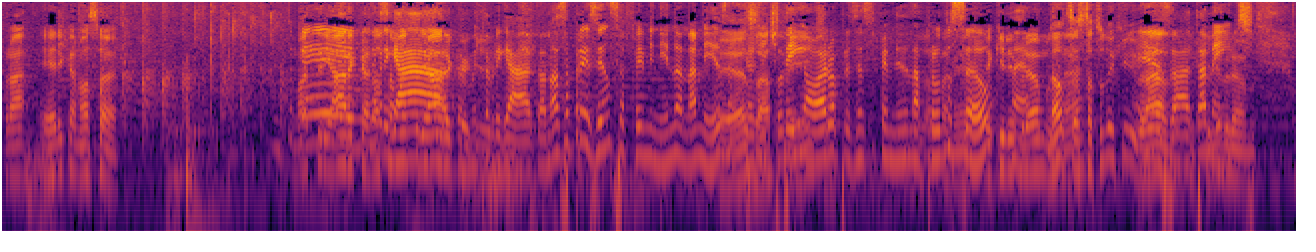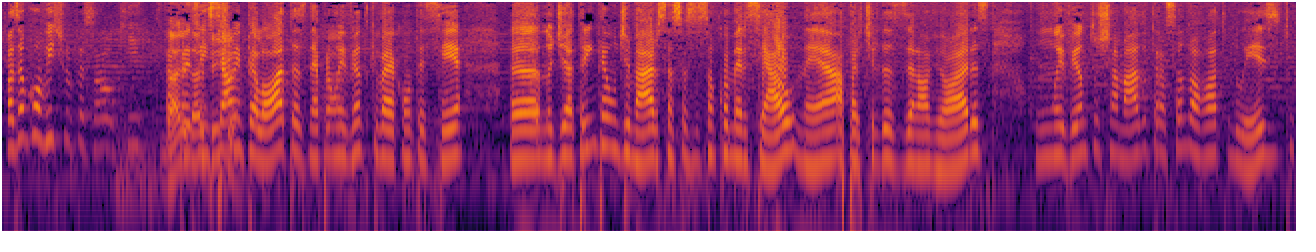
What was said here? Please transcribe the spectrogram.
pra Érica, nossa Matriarca, nossa obrigada, matriarca aqui. Muito obrigada. A nossa presença feminina na mesa, É, porque a gente tem a hora a presença feminina na Exatamente. produção. Equilibramos, Não, né? está tudo equilibrado. Exatamente. equilibramos. Fazer um convite pro pessoal aqui que está presencial em Pelotas, né, para um evento que vai acontecer ah, no dia 31 de março na Associação Comercial, né, a partir das 19 horas. Um evento chamado Traçando a Rota do Êxito,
